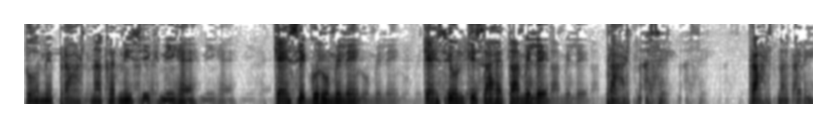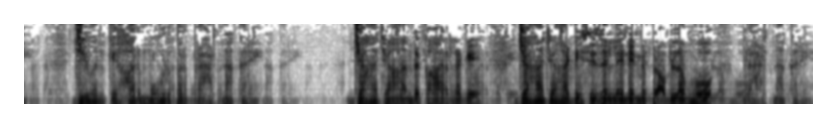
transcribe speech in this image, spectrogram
तो हमें प्रार्थना करनी सीखनी है, कैसे गुरु मिले, कैसे उनकी सहायता मिले, प्रार्थना से। प्रार्थना करें। जीवन के हर मोड़ पर प्रार्थना करें। जहाँ जहाँ अंधकार लगे जहाँ जहाँ डिसीज़न लेने में प्रॉब्लम हो, प्रार्थना करें।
